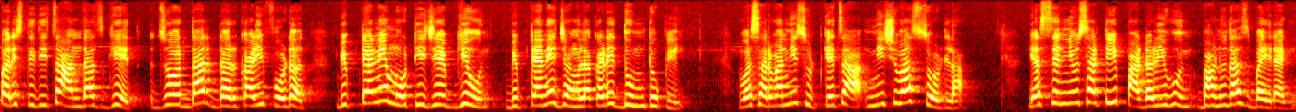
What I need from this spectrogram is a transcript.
परिस्थितीचा अंदाज घेत जोरदार डरकाळी फोडत बिबट्याने मोठी झेप घेऊन बिबट्याने जंगलाकडे धूम ठोकली व सर्वांनी सुटकेचा निश्वास सोडला. एस एन न्यूजसाठी पाडळीहून भानुदास बैरागी.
